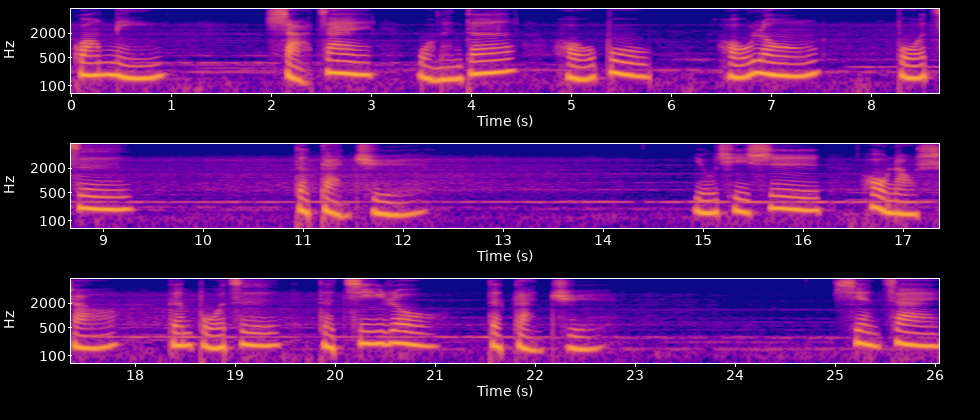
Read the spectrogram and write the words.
光明洒在我们的喉部、喉咙、脖子的感觉。尤其是后脑勺跟脖子的肌肉的感觉。现在，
